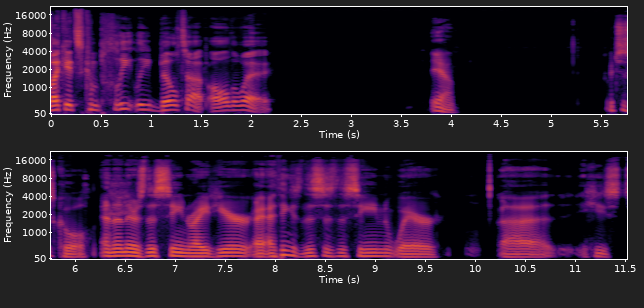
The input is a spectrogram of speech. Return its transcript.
Like it's completely built up all the way. Yeah. Which is cool. And then there's this scene right here. I, I think it's- this is the scene where uh, he's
